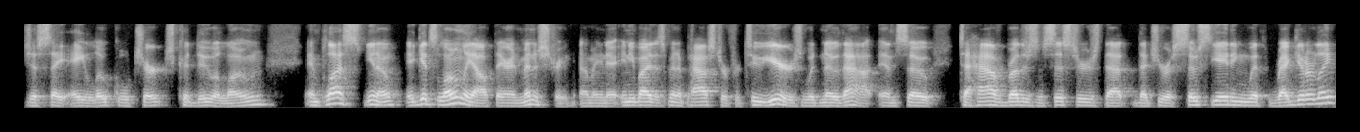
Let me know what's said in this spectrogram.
just say a local church could do alone and plus you know it gets lonely out there in ministry. I mean anybody that's been a pastor for 2 years would know that. And so to have brothers and sisters that that you're associating with regularly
